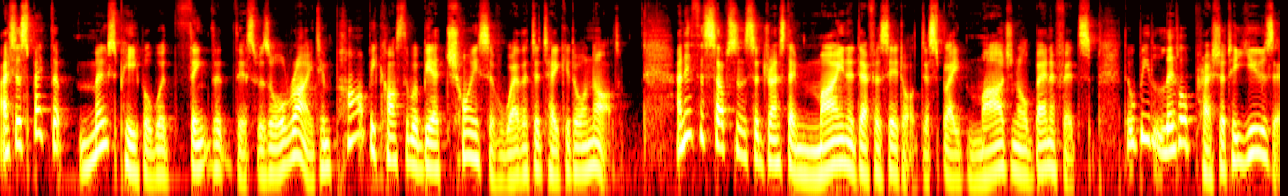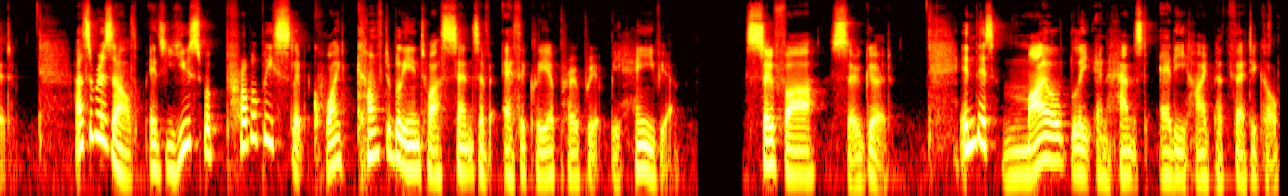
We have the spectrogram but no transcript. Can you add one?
I suspect that most people would think that this was all right, in part because there would be a choice of whether to take it or not. And if the substance addressed a minor deficit or displayed marginal benefits, there would be little pressure to use it. As a result, its use would probably slip quite comfortably into our sense of ethically appropriate behavior. So far, so good. In this mildly enhanced Eddie hypothetical,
